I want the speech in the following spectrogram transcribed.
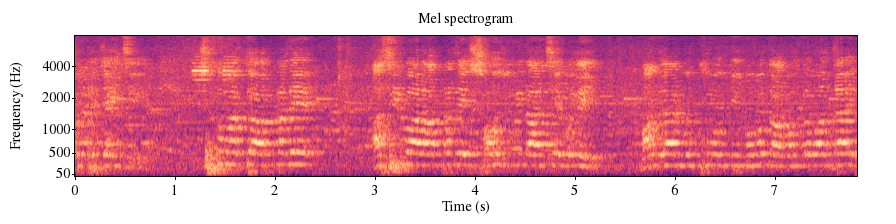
করতে চাইছে, শুধুমাত্র আপনাদের আশীর্বাদ আপনাদের সহযোগিতা আছে বলে বাংলার মুখ্যমন্ত্রী মমতা বন্দ্যোপাধ্যায়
